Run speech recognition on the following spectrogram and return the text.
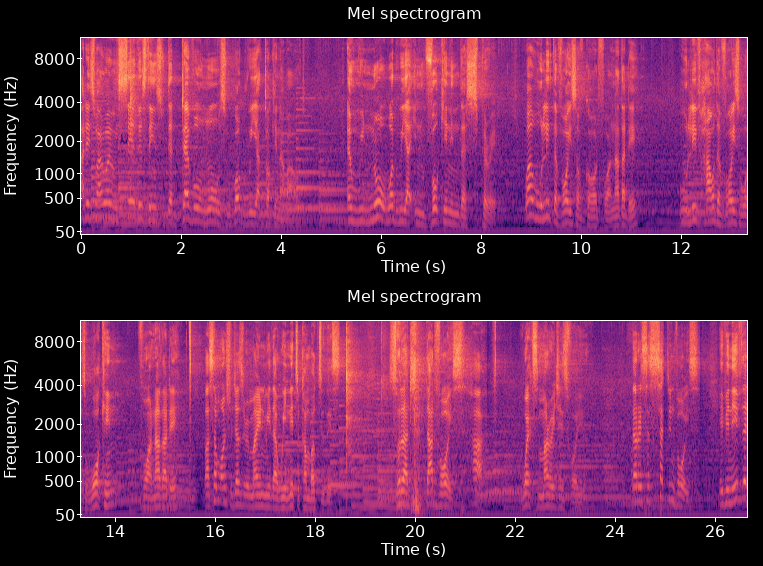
That is why when we say these things, the devil knows what we are talking about. And we know what we are invoking in the spirit. Well, we'll leave the voice of God for another day. We'll leave how the voice was walking for another day. But someone should just remind me that we need to come back to this. So that that voice ha, works marriages for you. There is a certain voice. Even if the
